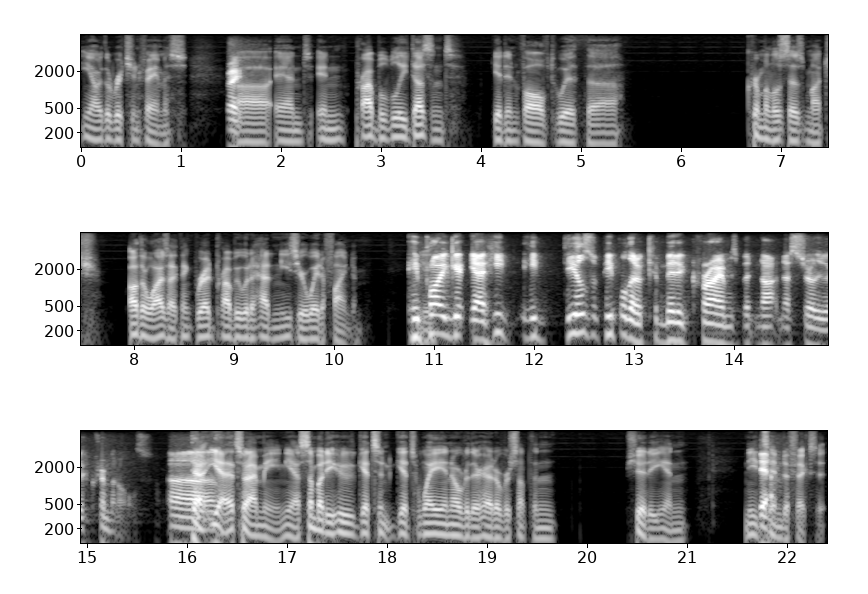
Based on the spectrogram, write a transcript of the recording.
you know the rich and famous, Right. Uh, and and probably doesn't get involved with uh, criminals as much. Otherwise, I think Red probably would have had an easier way to find him. He Yeah. probably get yeah he he deals with people that have committed crimes, but not necessarily with criminals. Uh, That- yeah, that's what I mean. Yeah, somebody who gets in, gets way in over their head over something shitty and needs Yeah. him to fix it.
